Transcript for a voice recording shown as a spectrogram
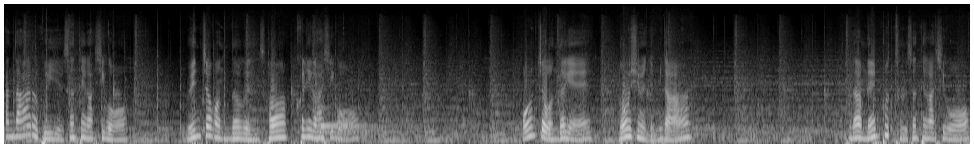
칸다하르 브릿지를 선택하시고 왼쪽 언덕에서 클릭하시고 오른쪽 언덕에 넣으시면 됩니다. 그 다음 램프 툴을 선택하시고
